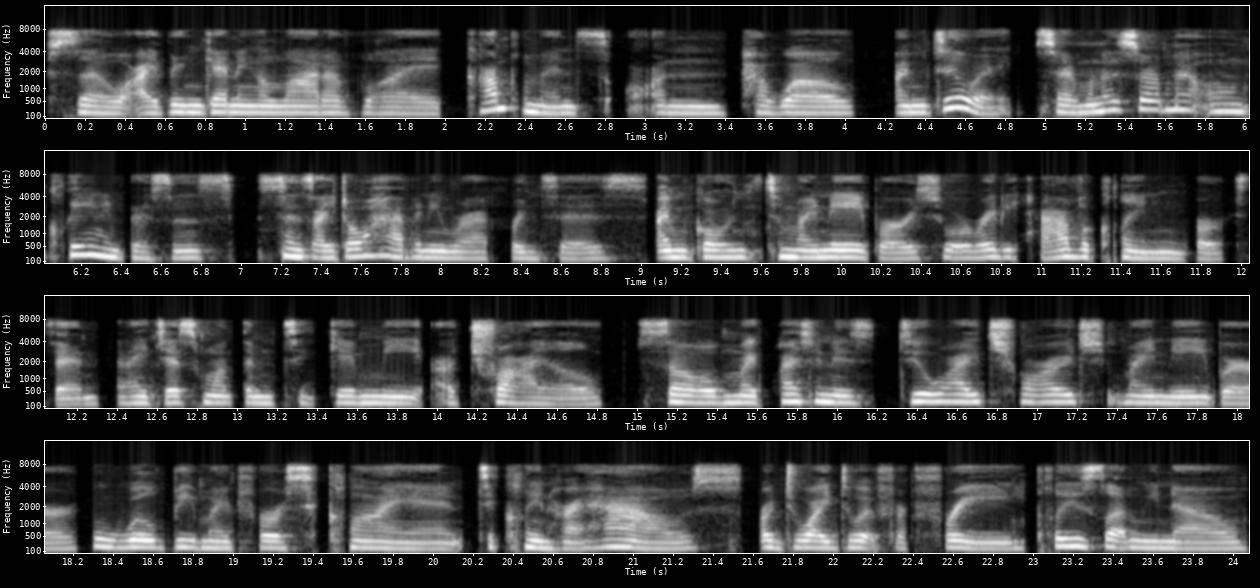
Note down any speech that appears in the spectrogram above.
So I've been getting a lot of like compliments on how well I'm doing. So I want to start my own cleaning business since I don't have any references. I'm going to my neighbors who already have a cleaning person and I just want them to give me a trial. So my question is do I charge my neighbor who will be my first client to clean her house or do I do it for free? Please let me know.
